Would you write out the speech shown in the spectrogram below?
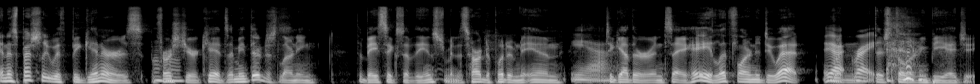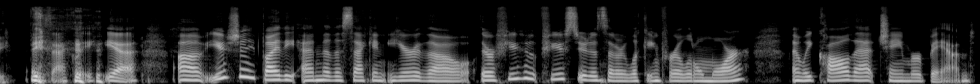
and especially with beginners, Mhm. first year kids. I mean, they're just learning the basics of the instrument. It's hard to put them in yeah together and say, "Hey, let's learn a duet." Yeah, right. They're still learning BAG. exactly. yeah. Um, usually by the end of the second year, though, there are a few few students that are looking for a little more, and we call that chamber band.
